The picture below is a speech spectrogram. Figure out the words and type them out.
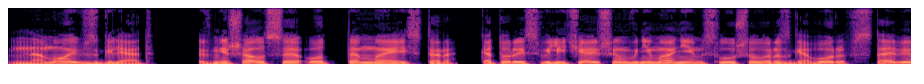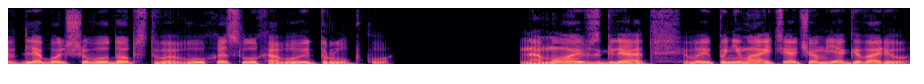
На мой взгляд, Вмешался Отто Мейстер, который с величайшим вниманием слушал разговор, вставив для большего удобства в ухо слуховую трубку. «На мой взгляд, вы понимаете, о чем я говорю,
